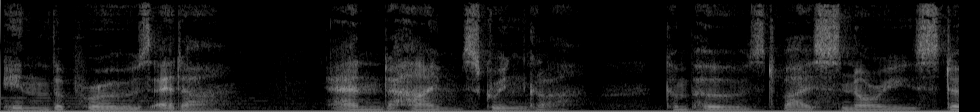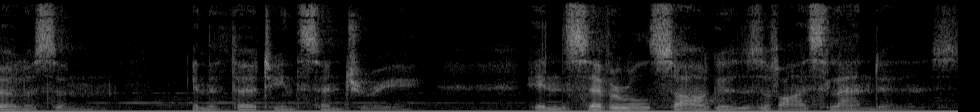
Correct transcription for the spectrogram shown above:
In the Prose Edda and Heimskringla, composed by Snorri Sturluson in the 13th century, in several sagas of Icelanders,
